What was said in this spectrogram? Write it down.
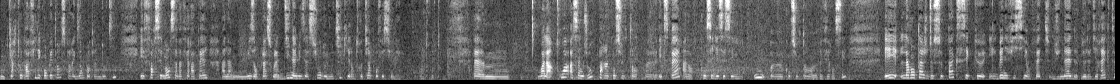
une cartographie des compétences par exemple en termes d'outils, et forcément ça va faire appel à la mise en place ou la dynamisation de l'outil qui est l'entretien professionnel, entre autres. Euh, voilà, 3 à 5 jours par un consultant euh, expert, alors conseiller CCI ou consultant référencé. Et l'avantage de ce pack, c'est qu'il bénéficie en fait d'une aide de la directe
